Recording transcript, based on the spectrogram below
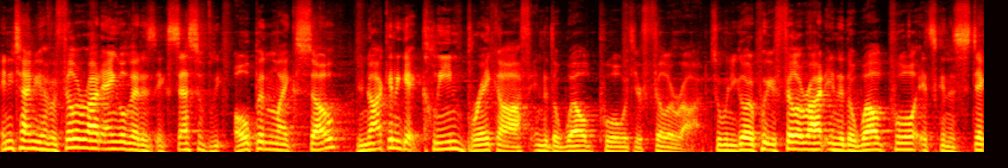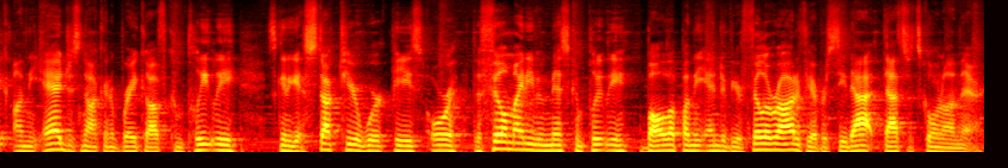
Anytime you have a filler rod angle that is excessively open like so, you're not gonna get clean break off into the weld pool with your filler rod. So when you go to put your filler rod into the weld pool, it's gonna stick on the edge, it's not gonna break off completely. It's gonna get stuck to your workpiece or the fill might even miss completely, ball up on the end of your filler rod. If you ever see that, that's what's going on there.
